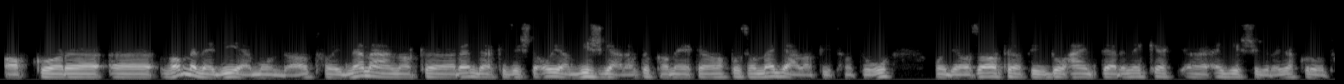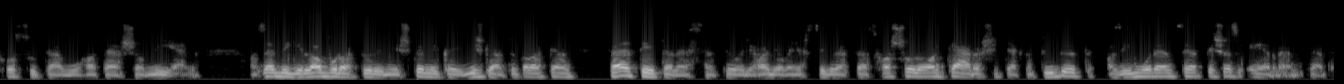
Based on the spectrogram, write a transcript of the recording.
akkor van benne egy ilyen mondat, hogy nem állnak rendelkezésre olyan vizsgálatok, amelyek alapozva megállapítható, hogy az alternatív dohánytermékek egészségre gyakorolt hosszú távú hatása milyen. Az eddigi laboratóriumi és klinikai vizsgálatok alapján feltételezhető, hogy a hagyományos cigarettához hasonlóan károsítják a tüdőt, az immunrendszert és az érrendszert.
